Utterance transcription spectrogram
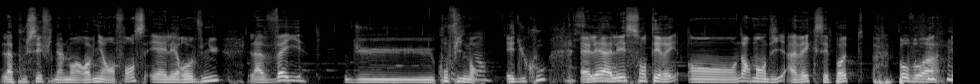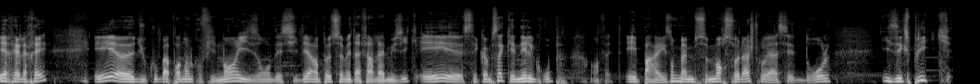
l'a poussée finalement à revenir en France et elle est revenue la veille du confinement. Et du coup, elle est allée s'enterrer en Normandie avec ses potes Povoa et Relre. Et euh, du coup, bah, pendant le confinement, ils ont décidé un peu de se mettre à faire de la musique. Et euh, c'est comme ça qu'est né le groupe, en fait. Et par exemple, même ce morceau-là, je trouvais assez drôle. Ils expliquent,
